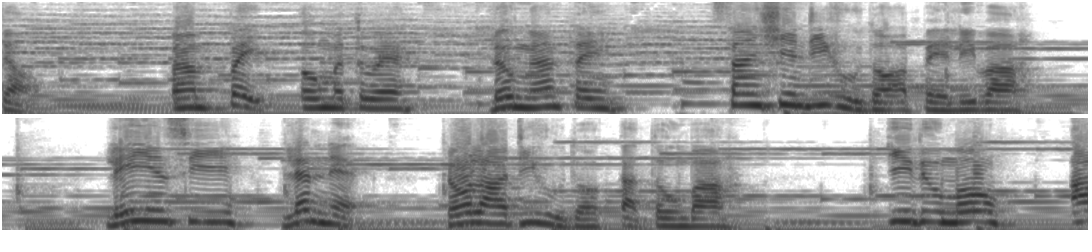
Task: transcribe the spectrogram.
ကြောင့်ဗံပိတ်သုံးမတွဲလုပ်ငန်းသိမ်းစန်ရှင်ဒီဟုသောအပယ်လေးပါးလေရင်စီလက်နဲ့ဒေါ်လာဒီဟုသောကတ်သုံးပါးပြည်သူမုံအာ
